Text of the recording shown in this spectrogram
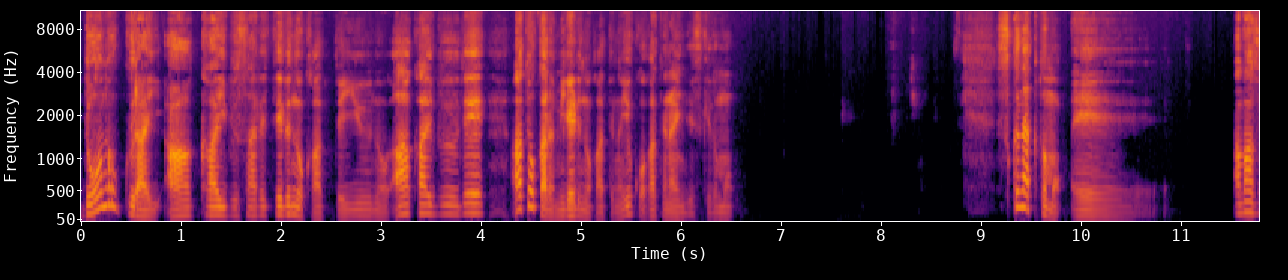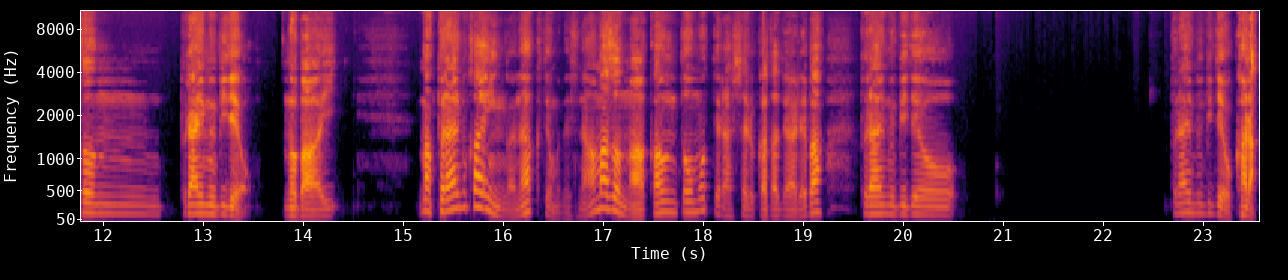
どのくらいアーカイブされてるのかっていうの、アーカイブで後から見れるのかっていうのはよくわかってないんですけども、少なくとも、えー、Amazon プライムビデオの場合、まあ、プライム会員がなくてもですね、Amazon のアカウントを持ってらっしゃる方であれば、プライムビデオ、プライムビデオから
